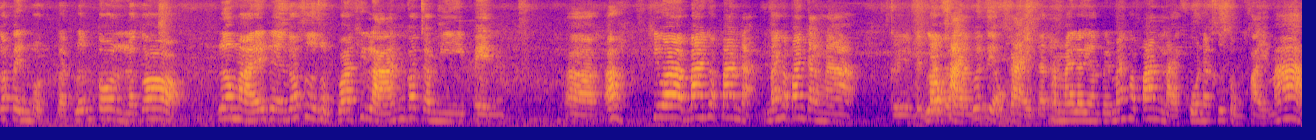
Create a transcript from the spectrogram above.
ก็เป็นบทแบบเริ่มต้นแล้วก็เริ่มมาได้เดือนก็คือสรุปว่าที่ร้านก็จะมีเป็นเอ่ออ้าวที่ว่าบ้านข้าวปั้นอะบ้านข้าวปั้นกลางนา ก็ยังเป็นเราขายก๋วยเตี๋ยวไก่ แต่ทำไมเรายังเป็นบ้านข้าวปั้นหลายคนนะคือสงสัยมาก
